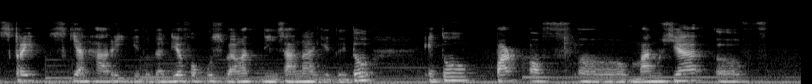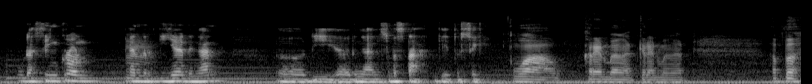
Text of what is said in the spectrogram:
straight sekian hari gitu. Dan dia fokus banget di sana gitu. Itu itu part of eh, manusia f- udah sinkron Hmm. energinya dengan eh, di eh, dengan semesta gitu sih Wow, keren banget, keren banget. Apa,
